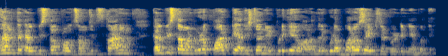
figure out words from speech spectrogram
ప్రాధాన్యత కల్పిస్తాం సముచిత స్థానం కల్పిస్తామంటూ కూడా పార్టీ అధిష్టానం ఇప్పటికే వారందరికీ కూడా భరోసా ఇచ్చినటువంటి నేపథ్యం.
